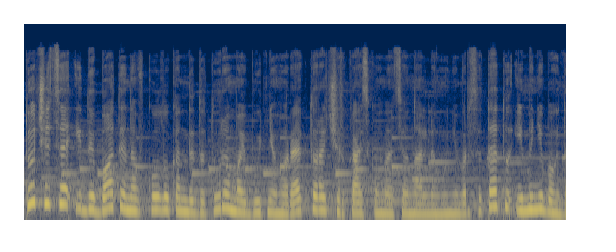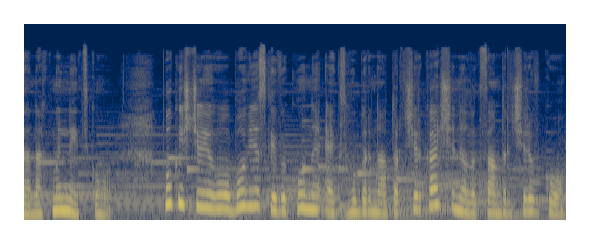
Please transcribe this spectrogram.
Точаться і дебати навколо кандидатури майбутнього ректора Черкаського національного університету імені Богдана Хмельницького. Поки що його обов'язки виконує екс-губернатор Черкащини Олександр Черевко.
